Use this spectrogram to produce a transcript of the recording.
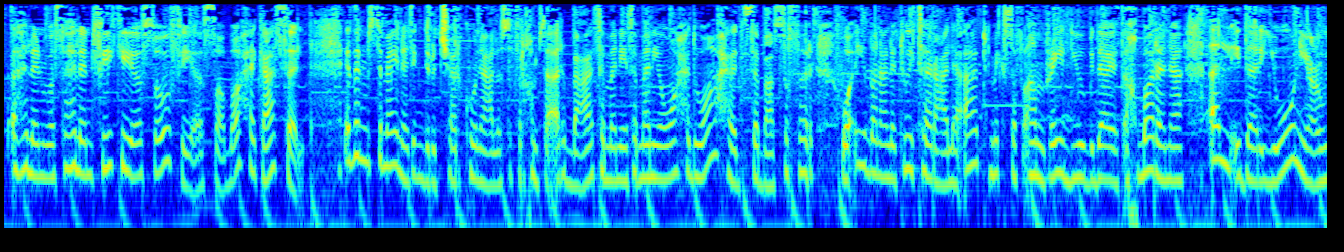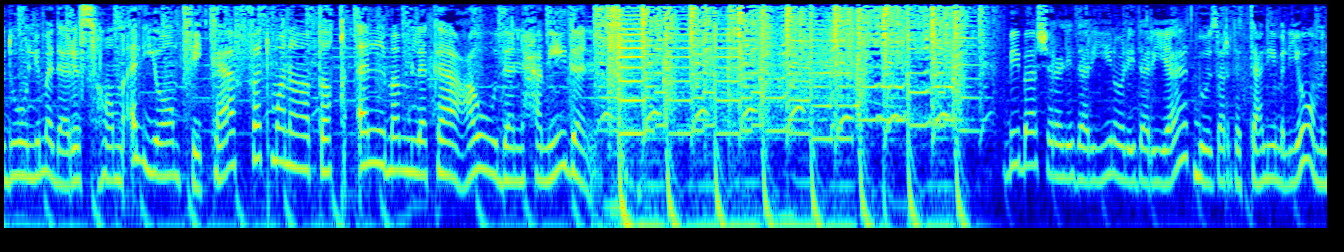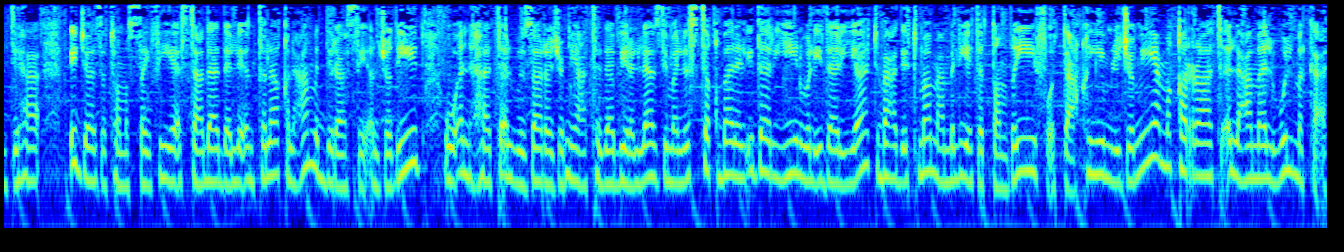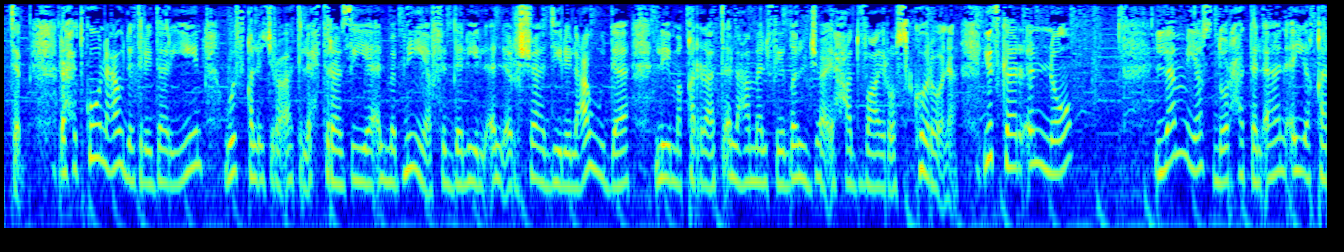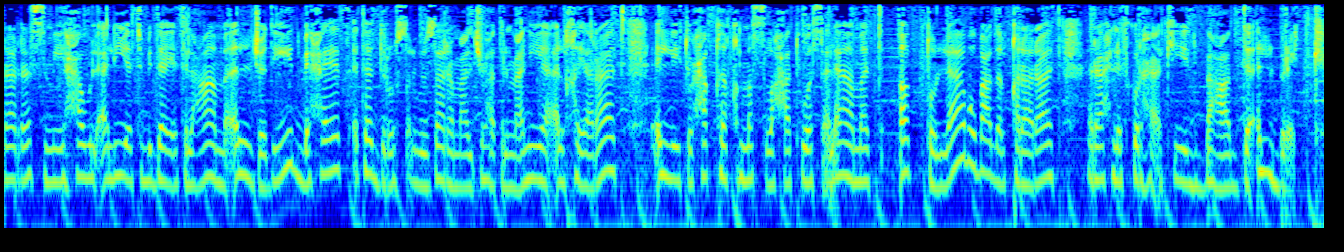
أهلا وسهلا فيك يا صوفيا صباحك عسل. اذا مستمعينا تقدروا تشاركونا على صفر خمسة أربعة ثمانية, ثمانية واحد, واحد سبعة صفر وأيضا على تويتر على at Mix FM Radio بداية أخبارنا. الإداريون يعودون لمدارسهم اليوم في كافة مناطق المملكة عودا حميدا. بيباشر الإداريين والإداريات بوزارة التعليم اليوم انتهاء إجازتهم الصيفية. استعدادا لانطلاق العام الدراسي الجديد وأنهت الوزارة جميع التدابير اللازمة لاستقبال الإداريين والإداريات بعد إتمام عملية التنظيف والتعقيم لجميع مقرات العمل والمكاتب. راح تكون عودة الإداريين وفق الإجراءات الاحترازية المبنية في الدليل الإرشادي للعودة لمقرات العمل في ظل جائحة فيروس كورونا. يذكر أنه لم يصدر حتى الآن أي قرار رسمي حول آلية بداية العام الجديد بحيث تدرس الوزارة مع الجهات المعنية الخيارات اللي تحقق مصلحة وسلامة الطلاب. وبعض القرارات راح نذكرها أكيد بعد البريك.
